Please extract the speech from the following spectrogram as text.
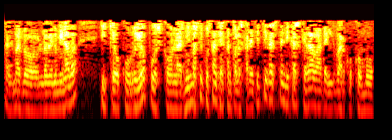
además lo, lo denominaba, y que ocurrió pues con las mismas circunstancias, tanto las características técnicas que daba del barco como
